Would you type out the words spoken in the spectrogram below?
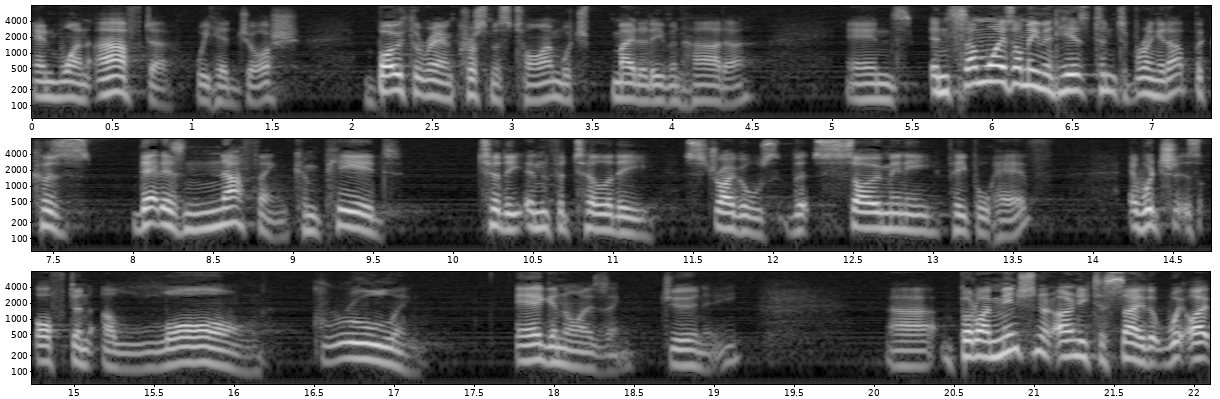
and one after we had Josh, both around Christmas time, which made it even harder. And in some ways, I'm even hesitant to bring it up because that is nothing compared to the infertility struggles that so many people have, which is often a long, grueling, agonizing journey. Uh, but I mention it only to say that we, I,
